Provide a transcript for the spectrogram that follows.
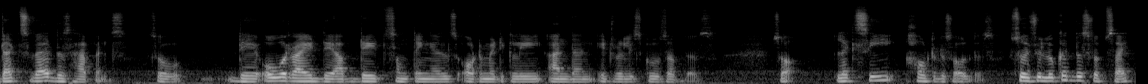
that's where this happens. So they override they update something else automatically and then it really screws up this. So let's see how to resolve this. So if you look at this website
